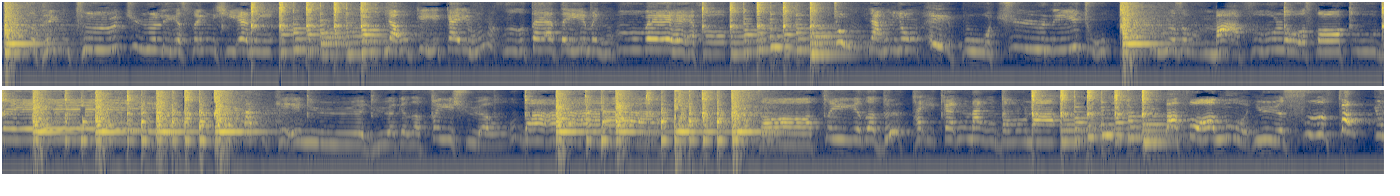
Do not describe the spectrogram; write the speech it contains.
只听川剧里声响呢，要给该武士的对名五万户，中央用一部举你主，我是马虎罗少不呗。开女遇个是飞雪舞吧，早追是头推更难度呢，八方母女四方用，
